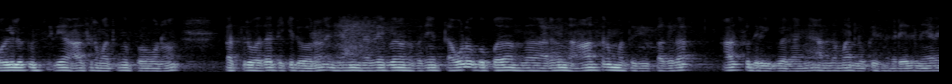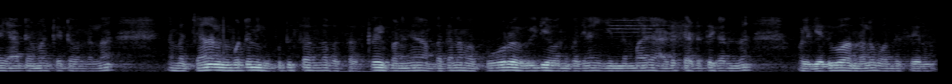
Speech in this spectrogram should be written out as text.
கோயிலுக்கும் சரி ஆசிரமத்துக்கும் போகணும். பத்து ரூபா தான் டிக்கெட் வரும். நிறைய பேர் வந்து பார்த்திங்கன்னா தவளை குப்பை தான் அந்த அரவிந்த் ஆசிரமத்துக்கு பதிலாக ஆஸ்பத்திரிக்கு போயிடுறாங்க. அந்த மாதிரி லொக்கேஷன் கிடையாது. நேராக யார்கிட்ட கேட்டு வந்துடலாம். நம்ம சேனலுக்கு மட்டும் நீங்கள் புதுசாக இருந்தால் இப்போ சப்ஸ்கிரைப் பண்ணுங்கள் அப்போ தான் நம்ம போகிற வீடியோ வந்து பார்த்திங்கன்னா இந்த மாதிரி அடுத்தடுத்து கிடந்தால் உங்களுக்கு எதுவாக இருந்தாலும் வந்து சேரும்.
